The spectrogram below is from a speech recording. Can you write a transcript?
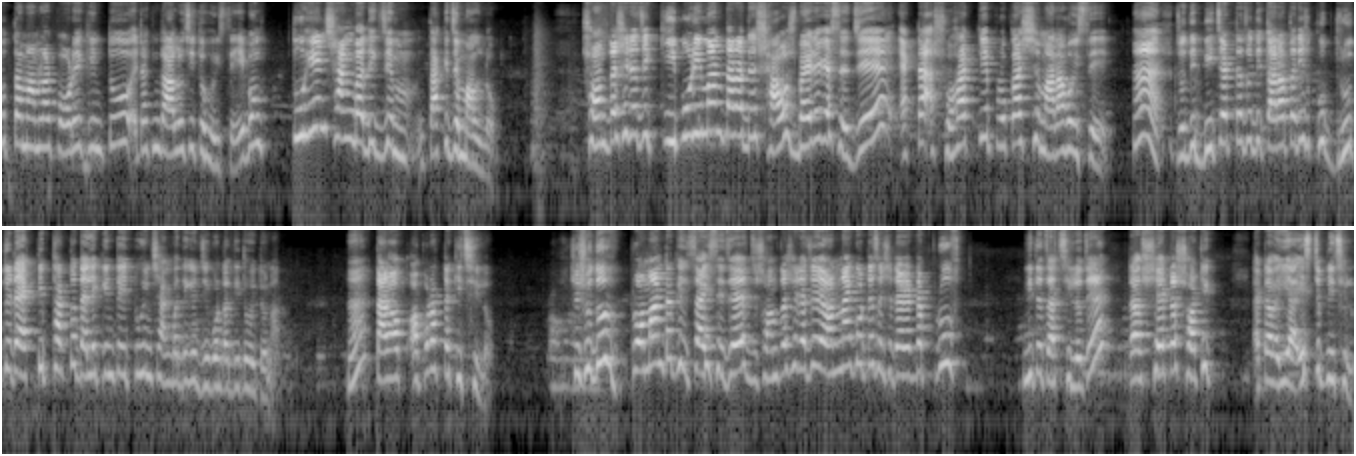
হত্যা মামলার পরে কিন্তু এটা কিন্তু আলোচিত হয়েছে এবং তুহিন সাংবাদিক যে তাকে যে মারলো। সন্ত্রাসীরা যে কি পরিমাণ তাদের সাহস বাইরে গেছে যে একটা সোহাগকে প্রকাশ্যে মারা হয়েছে হ্যাঁ? যদি বিচারটা যদি তাড়াতাড়ি খুব দ্রুত এটা অ্যাক্টিভ থাকতো তাহলে কিন্তু এই তুহিন সাংবাদিকের জীবনটা দিতে হইতো না। হ্যাঁ? তার অপরাধটা কি ছিল? সে শুধু প্রমাণটা কি চাইছে যে সন্ত্রাসীরা যে অন্যায় করতেছে সেটার একটা প্রুফ নিতে চাচ্ছিল যে সে একটা সঠিক একটা ইয়া স্টেপ নিছিল।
